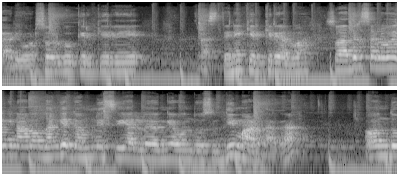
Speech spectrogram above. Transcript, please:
ಗಾಡಿ ಓಡಿಸೋರ್ಗೂ ಕಿರಿಕಿರಿ, ರಸ್ತೆನೇ ಕಿರಿಕಿರಿ ಅಲ್ವಾ? ಸೊ ಅದ್ರ ಸಲುವಾಗಿ ನಾನೊಂದು ಹಂಗೆ ಗಮನಿಸಿ ಅಲ್ಲಿ ಹಂಗೆ ಒಂದು ಸುದ್ದಿ ಮಾಡಿದಾಗ ಒಂದು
